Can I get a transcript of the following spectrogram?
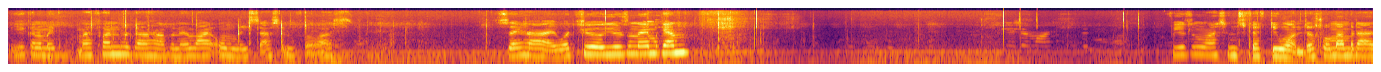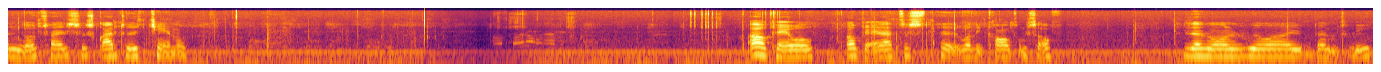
You're gonna make, my friends are gonna have an invite only session for us. Say hi, what's your username again? Fusion License 51. Just remember that and go try to subscribe to his channel. Okay, well, okay, that's just what he calls himself. He doesn't want his real identity.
